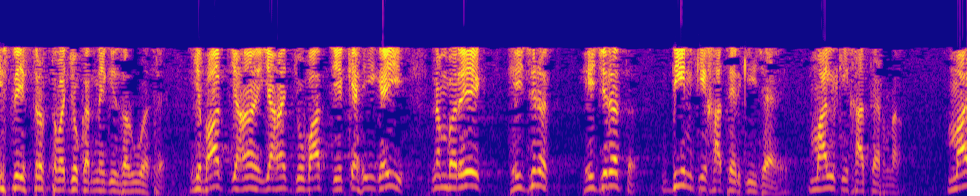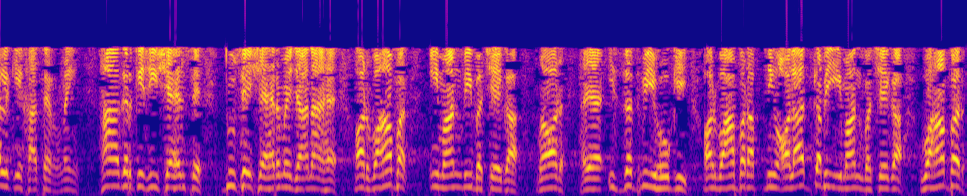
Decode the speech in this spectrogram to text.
इसलिए इस तरफ़ तवज्जो करने की ज़रूरत है। ये बात यहाँ यहाँ जो बात ये कही गई, नंबर एक, हिजरत हिजरत, दीन की खातिर की जाए, माल की खातिर ना। माल की खातिर नहीं। हाँ अगर किसी शहर से दूसरे शहर में जाना है और वहाँ पर ईमान भी बचेगा और इज़्ज़त भी होगी और वहाँ पर अपनी औलाद का भी ईमान बचेगा, वहाँ पर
